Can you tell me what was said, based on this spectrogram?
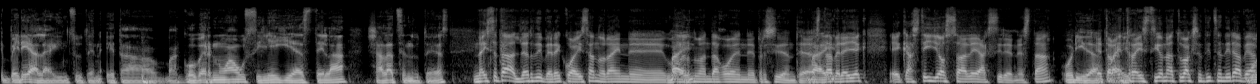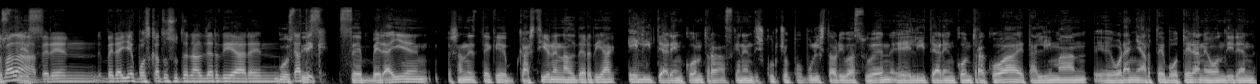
bere ala egin zuten, eta ba, gobernu hau zilegia ez dela salatzen dute, ez? Naiz eta alderdi berekoa izan orain e, gobernuan dagoen e, presidentea, bai. ez da? Bereiek e, Castillo zaleak ziren, ez da? Hori da, Eta orain bai. traizionatuak sentitzen dira, behar bada, beren, bereiek bozkatu zuten alderdiaren Guztiz, gatik? ze beraien, esan diteke, Castilloren alderdiak elitearen kontra, azkenen diskurtso populista hori bazuen, elitearen kontrakoa, eta liman e, orain arte boteran egon diren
